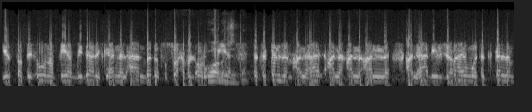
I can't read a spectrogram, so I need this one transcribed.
يستطيعون القيام بذلك لأن الآن بدأت الصحف الأوروبية تتكلم عن عن عن عن, عن هذه الجرائم وتتكلم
